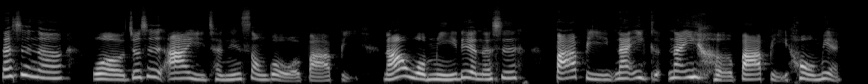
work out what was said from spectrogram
但是呢，我就是阿姨曾经送过我芭比，然后我迷恋的是。芭比那一个那一盒芭比后面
